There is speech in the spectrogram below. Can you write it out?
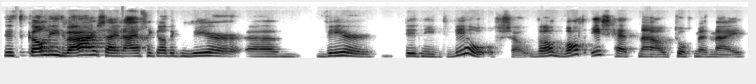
dit kan niet waar zijn eigenlijk dat ik weer, um, weer dit niet wil of zo. Wat, wat is het nou toch met mij?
